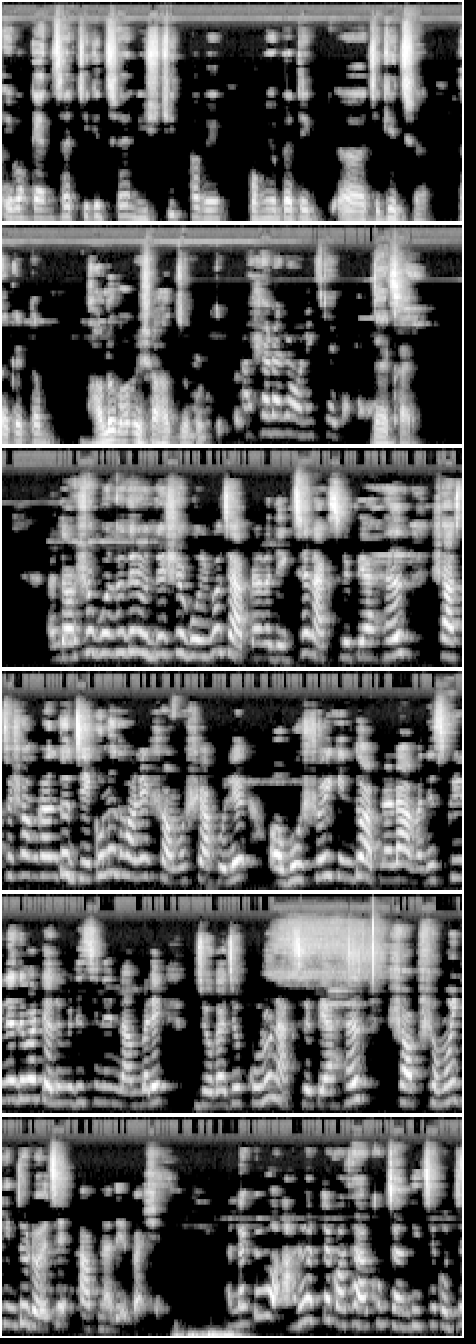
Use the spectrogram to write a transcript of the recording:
এবং ক্যান্সার চিকিৎসায় নিশ্চিতভাবে হোমিওপ্যাথিক চিকিৎসা তাকে একটা ভালোভাবে সাহায্য করতে পারে। দেখায়। দর্শক বন্ধুদের উদ্দেশ্যে বলব যে আপনারা দেখছেন অ্যাক্সলেপিয়া হেলথ স্বাস্থ্য সংক্রান্ত যে কোনো ধরনের সমস্যা হলে অবশ্যই কিন্তু আপনারা আমাদের স্ক্রিনে দেওয়া টেলিমেডিসিনের নাম্বারে যোগাযোগ করুন অ্যাক্সলেপিয়া হেলথ সব সময় কিন্তু রয়েছে আপনাদের পাশে। ডাক্তারবাবু আরও একটা কথা খুব জানতে ইচ্ছে করছে,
